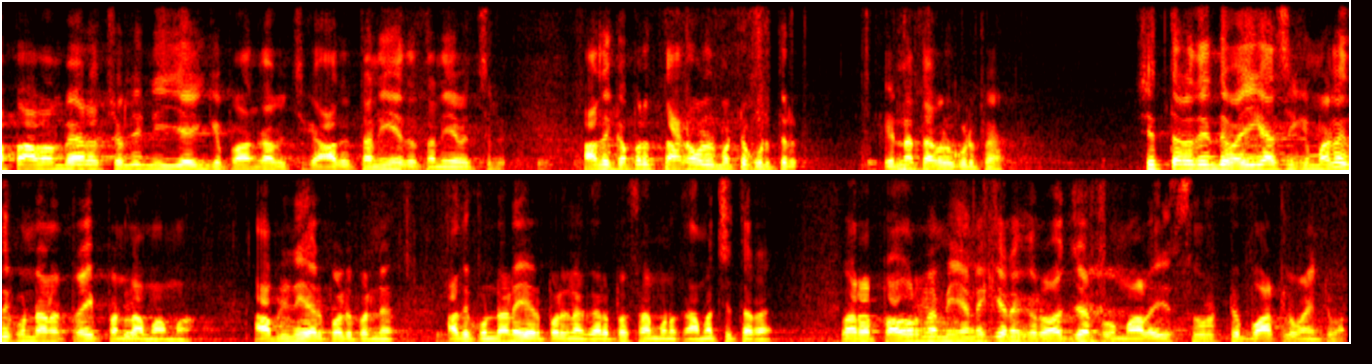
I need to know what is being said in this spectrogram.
அப்போ அவன் வேற சொல்லி நீயே இங்கே பாங்கா வச்சுக்க. அது தனியாக இதை தனியாக வச்சிரு. அதுக்கப்புறம் தகவல் மட்டும் கொடுத்துரு. என்ன தகவல் கொடுப்பேன் சித்திரதேந்து வைகாசிக்கு மேலே இதுக்கு உண்டான ட்ரை பண்ணலாமாம்மா? அப்படின்னு ஏற்பாடு பண்ணு. அதுக்குண்டான ஏற்பாடு நான் கர்ப்பசாமி உனக்கு அமைச்சு தரேன். வர பௌர்ணமி அன்னைக்கு எனக்கு ரோஜா பூ மாலையை சுருட்டு பாட்டில் வாங்கிட்டு வா.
